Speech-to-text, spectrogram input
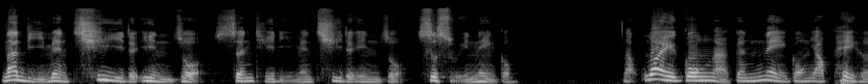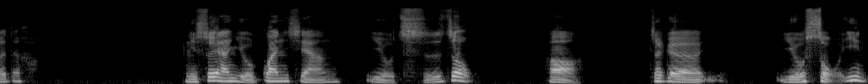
那里面气的运作，身体里面气的运作是属于内功。那外功啊，跟内功要配合的好。你虽然有观想，有持咒，啊，这个有锁印，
